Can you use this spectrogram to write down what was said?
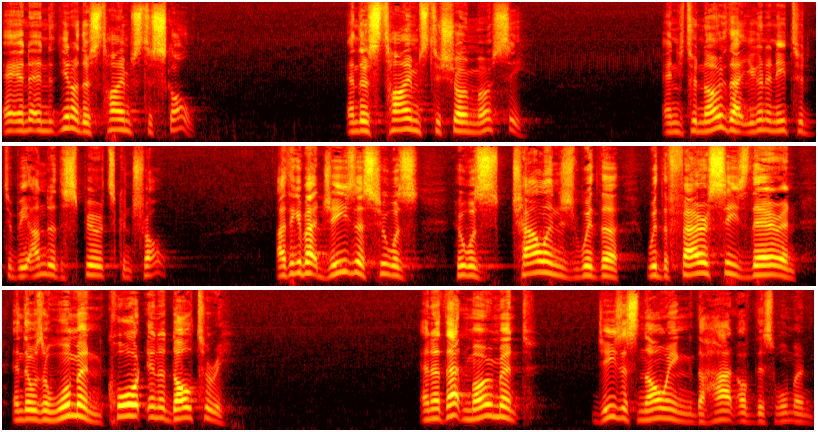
And, and, you know, there's times to scold, and there's times to show mercy. And to know that, you're going to need to, to be under the Spirit's control. I think about Jesus who was, who was challenged with the, with the Pharisees there, and, and there was a woman caught in adultery. And at that moment, Jesus, knowing the heart of this woman,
